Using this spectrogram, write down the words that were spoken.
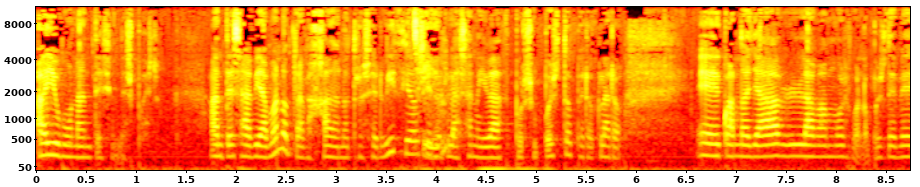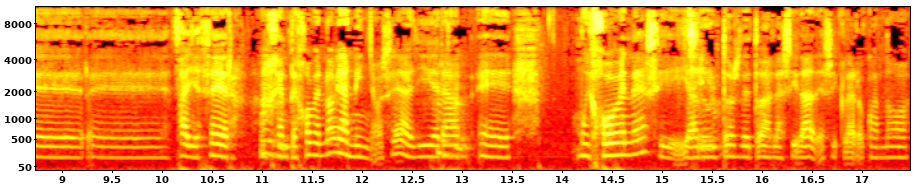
ahí hubo un antes y un después. Antes había, bueno, trabajado en otros servicios y la sanidad, por supuesto, pero claro, eh, cuando ya hablábamos, bueno, pues de ver eh, fallecer a gente joven, no había niños, ¿eh? allí eran eh, muy jóvenes y, adultos de todas las edades y claro, cuando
